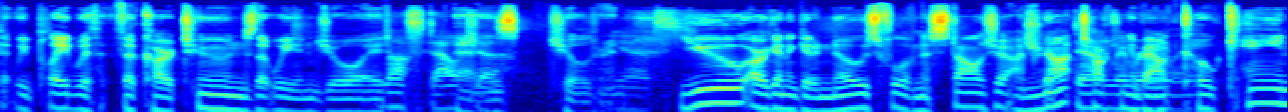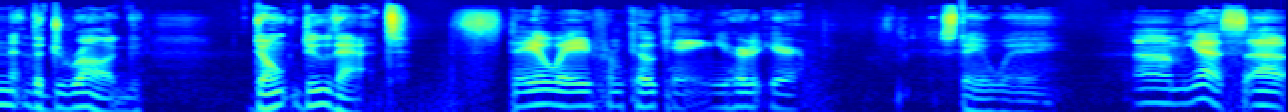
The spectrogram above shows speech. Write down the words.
that we played with, the cartoons that we enjoyed Nostalgia. as children. yes. You are going to get a nose full of nostalgia. I'm Trip not talking about lane. cocaine, the drug. Don't do that. Stay away from cocaine. You heard it here. Stay away. Um, yes. Uh,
